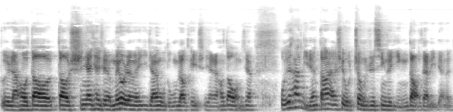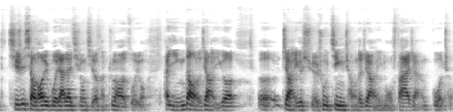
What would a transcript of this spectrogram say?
呃，然后到到十年前，学者没有认为一点五度目标可以实现。然后到我们现在，我觉得它里边当然是有政治性的引导在里边的。其实小岛屿国家在其中起了很重要的作用，它引导了这样一个呃这样一个学术进程的这样一种发展过程。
